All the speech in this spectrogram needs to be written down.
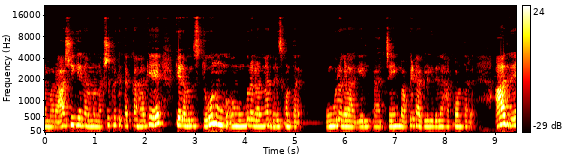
ನಮ್ಮ ರಾಶಿಗೆ, ನಮ್ಮ ನಕ್ಷತ್ರಕ್ಕೆ ತಕ್ಕ ಹಾಗೆ ಕೆಲವೊಂದು ಸ್ಟೋನ್ ಉಂಗುರಗಳನ್ನ ಧರಿಸ್ಕೊಳ್ತಾರೆ ಉಂಗುರಗಳಾಗಿ ಚೈನ್ ಲಾಕೆಟ್ ಆಗಲಿ ಇದೆಲ್ಲ ಹಾಕೊಳ್ತಾರೆ ಆದರೆ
